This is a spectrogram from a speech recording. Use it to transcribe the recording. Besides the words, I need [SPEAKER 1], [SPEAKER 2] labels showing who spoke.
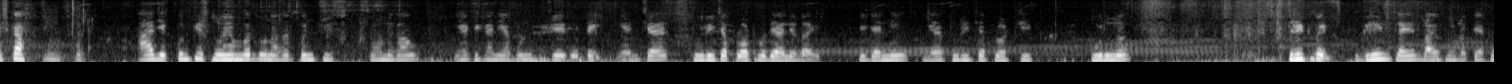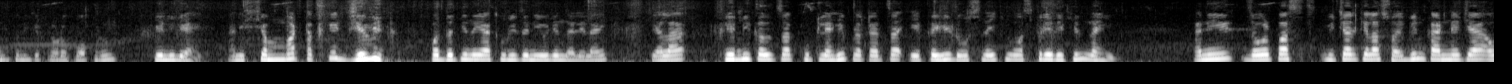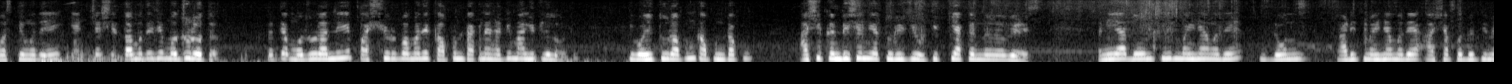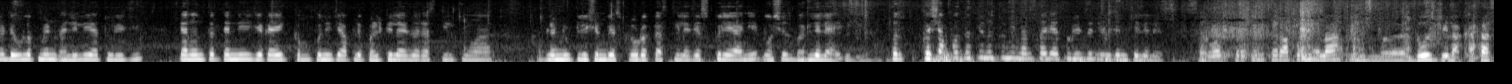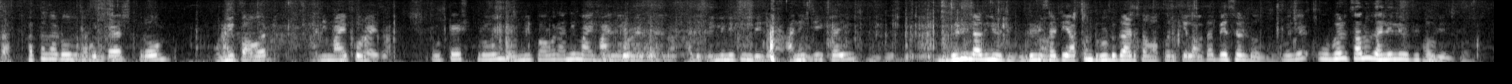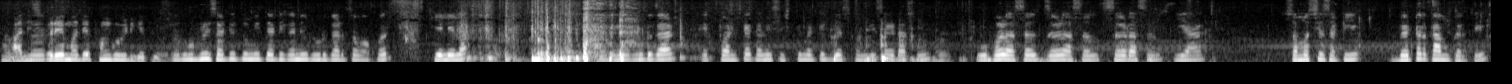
[SPEAKER 1] नमस्कार. आज एकोणतीस नोव्हेंबर दोन हजार पंचवीस सोनगाव या ठिकाणी आपण विजय गोटे यांच्या तुरीच्या प्लॉटमध्ये आलेलो आहे. की ज्यांनी या तुरीच्या प्लॉटची पूर्ण ट्रीटमेंट ग्रीन प्लॅनेट बायोप्रोडक्ट या कंपनीचे प्रोडक्ट वापरून केलेली आहे. आणि शंभर टक्के जैविक पद्धतीने या तुरीचं नियोजन झालेलं आहे. याला केमिकलचा कुठल्याही प्रकारचा एकही डोस नाही किंवा स्प्रे देखील नाही. आणि जवळपास विचार केला सोयाबीन काढण्याच्या अवस्थेमध्ये यांच्या शेतामध्ये जे मजूर होतं तर त्या मजुरांनी पाचशे रुपयामध्ये कापून टाकण्यासाठी मागितलेलं होतं की वही ही तूर आपण कापून टाकू. अशी कंडिशन या तुरीची होती त्या कन- वेळेस. आणि या दोन तीन महिन्यामध्ये दोन अडीच महिन्यामध्ये अशा पद्धतीनं डेव्हलपमेंट झालेली या तुरीची. त्यानंतर त्यांनी जे काही कंपनीचे आपले फर्टिलायझर असतील किंवा आपले न्यूट्रिशन बेस्ड प्रोडक्ट असतील याचे स्प्रे आणि डोसेस भरलेले आहेत. तर कशा पद्धतीनं तुम्ही नंतर या तुरीचं नियोजन केलेलं आहे?
[SPEAKER 2] सर्वात प्रथम तर आपण याला डोस दिला खताचा.
[SPEAKER 1] खताचा dose
[SPEAKER 2] potash Chrome Bhumi power आणि mycorrhiza
[SPEAKER 1] potash PROM Bhumi power आणि मायक्रो
[SPEAKER 2] मायक्रोरायझा याला खाली जमिनीतून दिला आणि जी काही उधळी लागली होती उधळीसाठी आपण रूट गार्डचा वापर केला होता बेसल डोस
[SPEAKER 1] म्हणजे उभळ चालू झालेली होती
[SPEAKER 2] हो. आणि
[SPEAKER 1] तर-
[SPEAKER 2] स्प्रे मध्ये फंगुईट घेतलं
[SPEAKER 1] तर
[SPEAKER 2] होतं
[SPEAKER 1] तुम्ही त्या ठिकाणी रुडगार्डचा वापर केलेला. हे रुडगार्ड एक कॉन्टॅक्ट आणि सिस्टमॅटिक बेस फंगिसाईड असून उभळ असेल जळ असेल सड असेल या समस्येसाठी बेटर काम करते.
